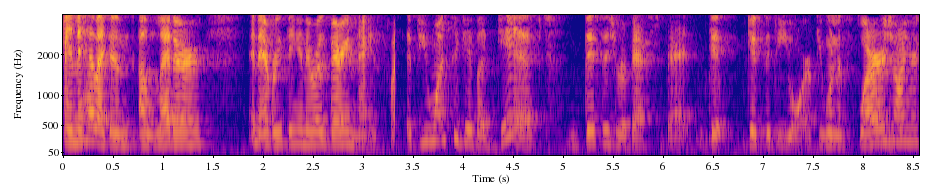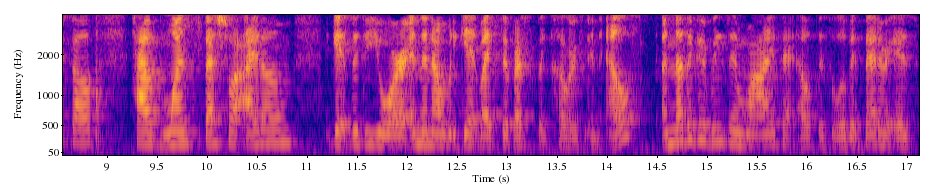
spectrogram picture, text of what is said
And they had like a, a letter and everything and it was very nice. Like, if you want to give a gift, this is your best bet. Get, get the Dior. If you want to splurge on yourself, have one special item, get the Dior and then I would get like the rest of the colors in e.l.f. Another good reason why the e.l.f. is a little bit better is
